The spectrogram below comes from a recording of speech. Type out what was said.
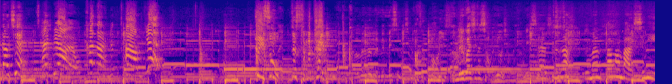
道歉。才不要哎！我看到你就讨厌。玉树，你这什么态度？没没没没没事没事没事，不好意思啊。没关系，他小朋友小朋友没事。呃，哥哥，我们帮忙把行李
